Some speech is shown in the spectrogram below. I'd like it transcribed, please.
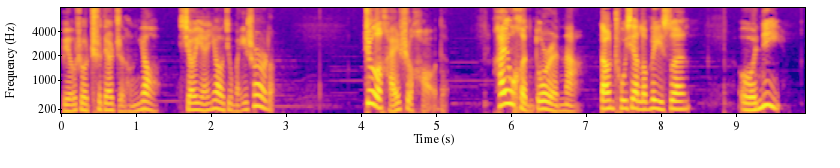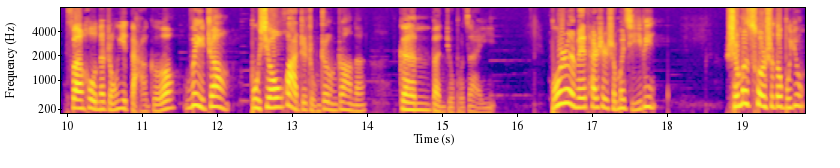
比如说吃点止疼药、消炎药就没事了，这还是好的。还有很多人呐，当出现了胃酸。恶逆，饭后呢容易打嗝、胃胀、不消化这种症状呢，根本就不在意，不认为它是什么疾病，什么措施都不用，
